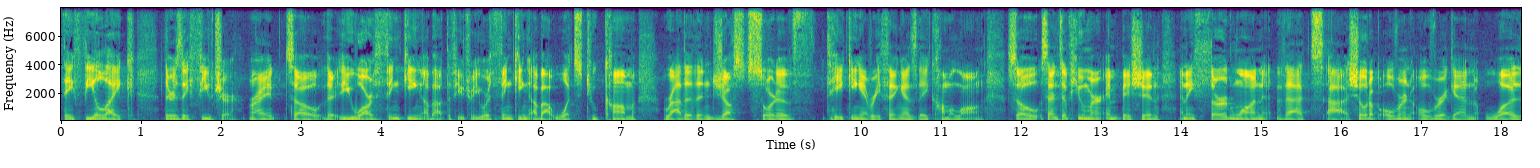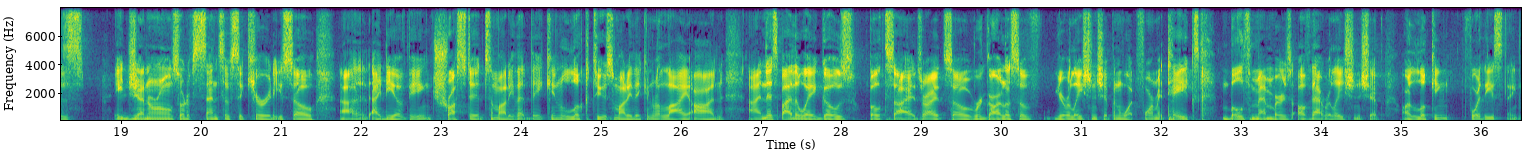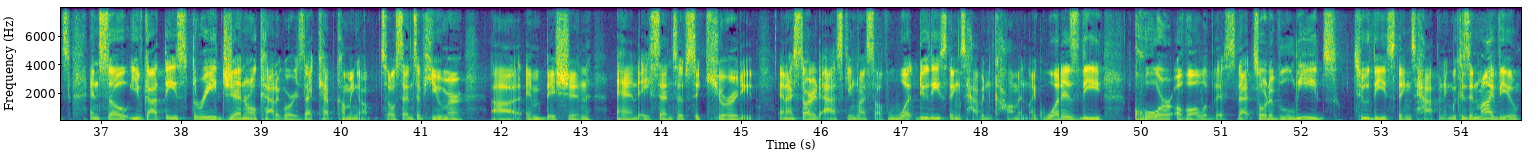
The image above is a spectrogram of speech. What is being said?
they feel like there is a future, right? So there, you are thinking about the future. You are thinking about what's to come rather than just sort of taking everything as they come along. So, sense of humor, ambition, and a third one that uh, showed up over and over again was a general sort of sense of security. So, uh, idea of being trusted, somebody that they can look to, somebody they can rely on. Uh, and this, by the way, goes both sides, right? So, regardless of your relationship and what form it takes, both members of that relationship are looking for these things. And so you've got these three general categories that kept coming up. So a sense of humor, uh, ambition, and a sense of security. And I started asking myself, what do these things have in common? Like, what is the core of all of this that sort of leads to these things happening? Because in my view,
